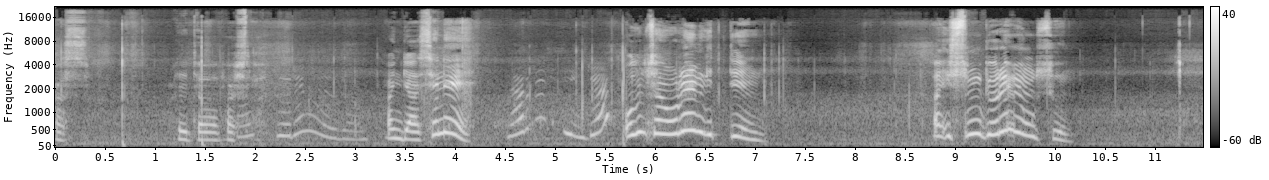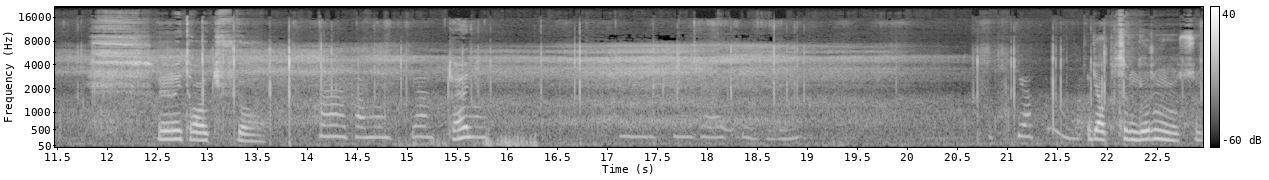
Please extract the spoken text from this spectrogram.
kaz. Hadi devam başla. Ben göremiyorum. Lan gelsene. Neredesin? Gel. Oğlum sen oraya mı gittin? Lan ismini göremiyor musun? Mehmet Akif ya. Ha tamam gel. Gel. Tamam. Yaptın mı? Yaptım görmüyor musun?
